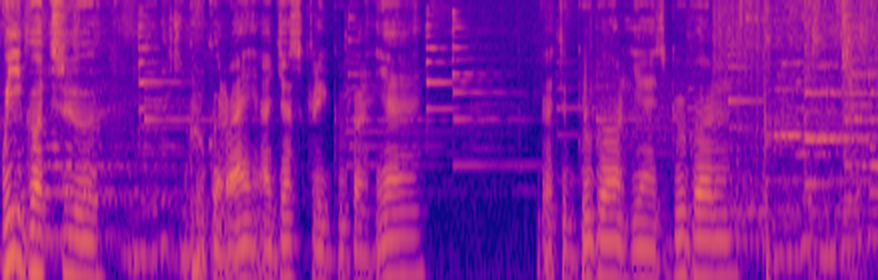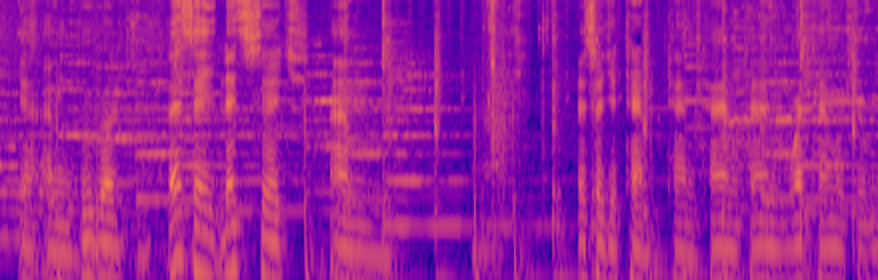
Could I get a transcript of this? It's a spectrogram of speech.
We go to Google, right? I just click Google here. Go to Google, here is Google. Yeah, I mean Google. Let's say, let's search, um, let's search a term, term, term, term. What term should we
